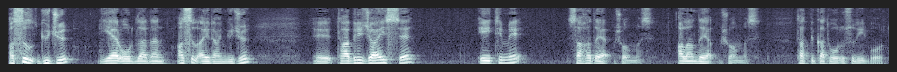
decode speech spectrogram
asıl gücü, diğer ordulardan asıl ayıran gücü e, tabiri caizse eğitimi sahada yapmış olması, alanda yapmış olması. Tatbikat ordusu değil bu ordu.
